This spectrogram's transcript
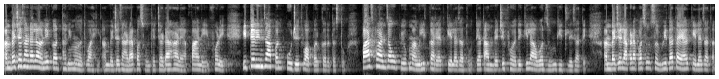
आंब्याच्या झाडाला अनेक अर्थाने महत्त्व आहे. आंब्याच्या झाडापासून त्याच्या डहाळ्या पाने फळे इत्यादींचा आपण पूजेत वापर करत असतो. पाच फळांचा उपयोग मांगलिक कार्यात केला जातो. त्यात आंब्याचे फळ देखील आवर्जून घेतले जाते. आंब्याच्या लाकडापासून संविधा तयार केल्या जातात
